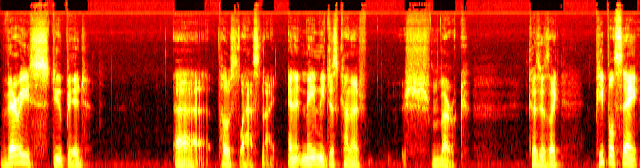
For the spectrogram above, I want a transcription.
very stupid uh, post last night, and it made me just kind of smirk because it's like people say,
